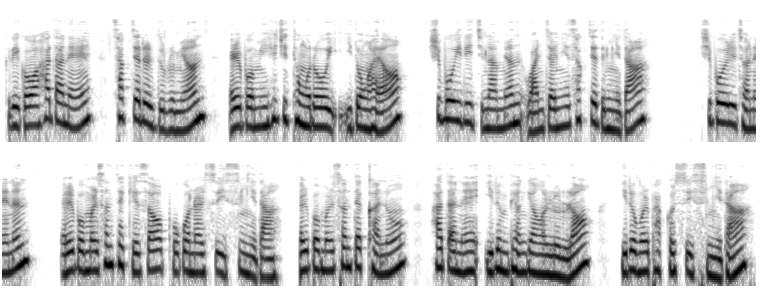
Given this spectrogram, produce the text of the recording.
그리고 하단에 삭제를 누르면 앨범이 휴지통으로 이동하여 15일이 지나면 완전히 삭제됩니다. 15일 전에는 앨범을 선택해서 복원할 수 있습니다. 앨범을 선택한 후 하단에 이름 변경을 눌러 이름을 바꿀 수 있습니다.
